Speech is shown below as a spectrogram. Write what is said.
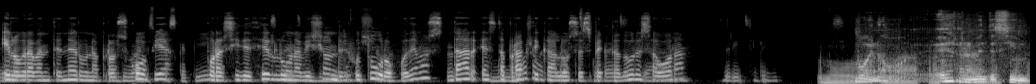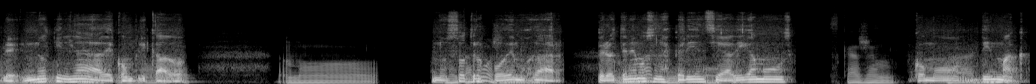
y lograban tener una proscopia, por así decirlo, una visión del futuro. ¿Podemos dar esta práctica a los espectadores ahora? Bueno, es realmente simple, no tiene nada de complicado nosotros podemos dar, pero tenemos una experiencia, digamos, como Dean Mac,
